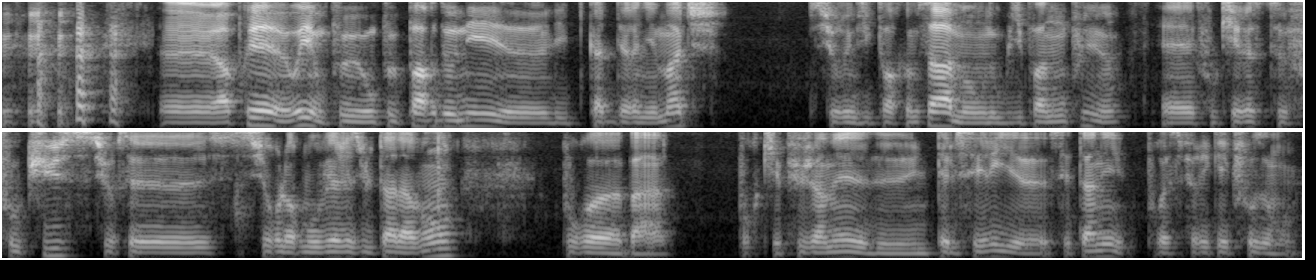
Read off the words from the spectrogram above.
Euh, après, euh, oui, on peut, on peut pardonner euh, les quatre derniers matchs sur une victoire comme ça, mais on n'oublie pas non plus. Il faut qu'ils restent focus sur, ce, sur leurs mauvais résultats d'avant pour, euh, bah, pour qu'il n'y ait plus jamais une telle série euh, cette année, pour espérer quelque chose au moins.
